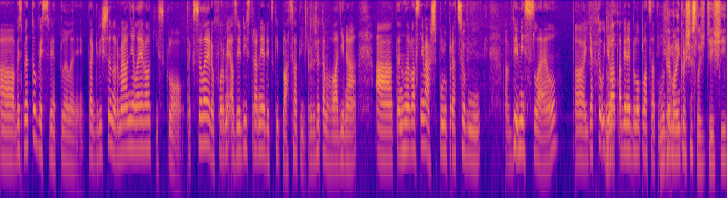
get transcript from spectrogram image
A aby jsme to vysvětlili, tak když se normálně leje velký sklo, tak se leje do formy a z jedné strany je vždycky placatý, protože tam hladina a tenhle vlastně váš spolupracovník vymyslel, jak to udělat, no, aby nebylo placatý? On to je malinko ještě složitější.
